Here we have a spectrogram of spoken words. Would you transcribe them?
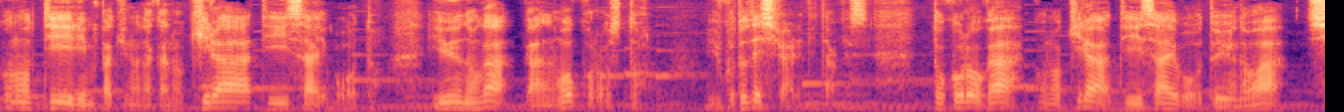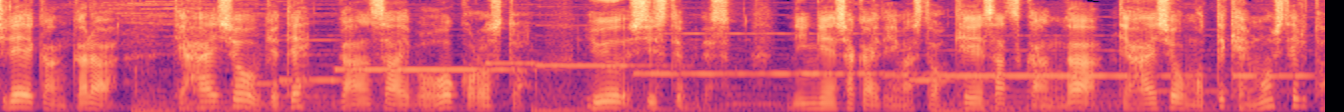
この T リンパ球の中のキラー T 細胞というのが癌を殺すということで知られていたわけです。ところが、このキラー T 細胞というのは司令官から手配書を受けて癌細胞を殺すというシステムです。人間社会で言いますと、警察官が手配書を持って検問していると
